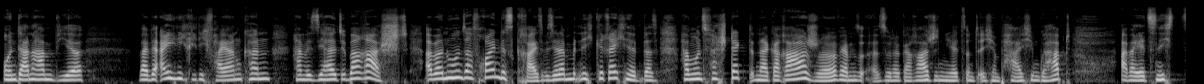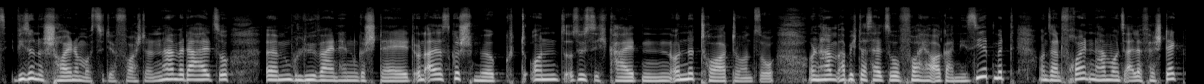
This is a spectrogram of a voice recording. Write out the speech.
Und dann haben wir, weil wir eigentlich nicht richtig feiern können, haben wir sie halt überrascht. Aber nur unser Freundeskreis, wir haben damit nicht gerechnet. Das haben wir uns versteckt in der Garage. Wir haben so, so eine Garage, Nils und ich, im Parchim gehabt. Aber jetzt nicht, wie so eine Scheune musst du dir vorstellen. Dann haben wir da halt so ähm, Glühwein hingestellt und alles geschmückt und Süßigkeiten und eine Torte und so. Und habe hab ich das halt so vorher organisiert mit unseren Freunden, haben wir uns alle versteckt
